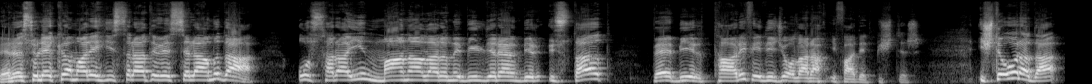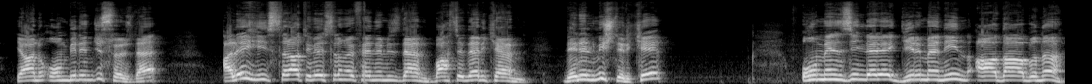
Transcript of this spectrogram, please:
ve Resul-i Ekrem aleyhissalatü vesselam'ı da o sarayın manalarını bildiren bir üstad ve bir tarif edici olarak ifade etmiştir. İşte orada yani 11. sözde aleyhissalatü vesselam Efendimiz'den bahsederken denilmiştir ki o menzillere girmenin adabını,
